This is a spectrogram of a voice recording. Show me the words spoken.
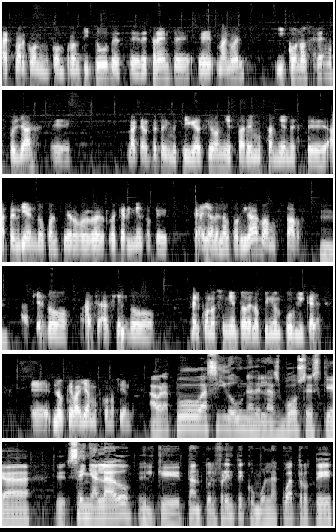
actuar con, con prontitud, este, de frente, eh, Manuel, y conoceremos pues ya eh, la carpeta de investigación y estaremos también este, atendiendo cualquier requerimiento que, haya de la autoridad. Vamos a estar mm. haciendo, haciendo del conocimiento de la opinión pública eh, lo que vayamos conociendo. Ahora, tú has sido una de las voces que ha señalado el que tanto el Frente como la 4T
